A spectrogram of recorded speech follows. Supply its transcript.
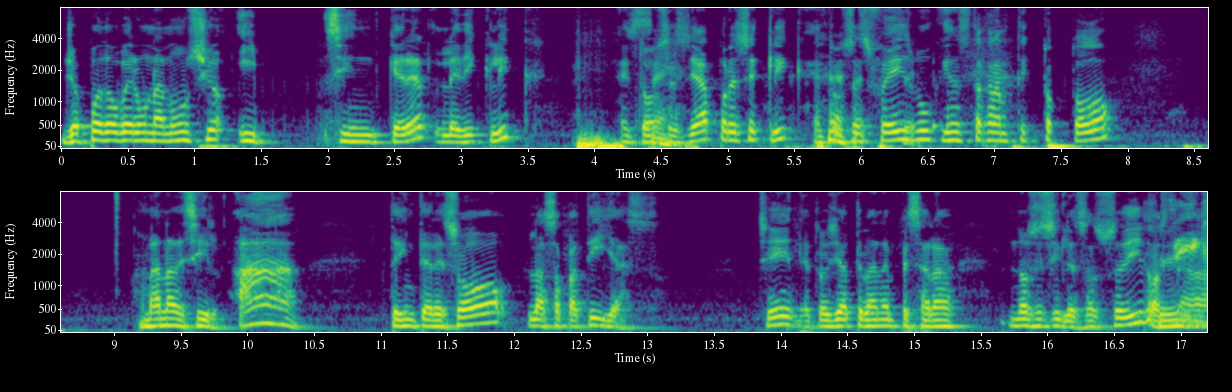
Yo puedo ver un anuncio y sin querer le di clic. Entonces Sí. ya por ese clic, entonces Facebook, Instagram, TikTok, todo, van a decir, ah, te interesó las zapatillas. Sí, entonces ya te van a empezar a, No sé si les ha sucedido. Sí, hasta,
